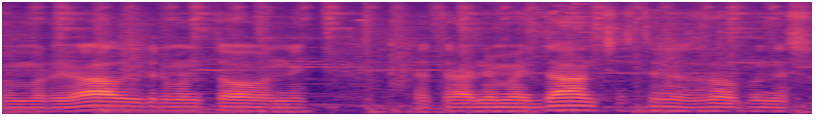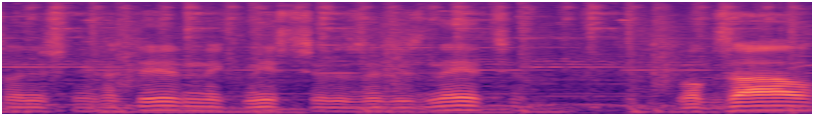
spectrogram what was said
меморіал відремонтований, театральний майдан, частина зроблена, сонячний годинник, через залізницю, вокзал,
